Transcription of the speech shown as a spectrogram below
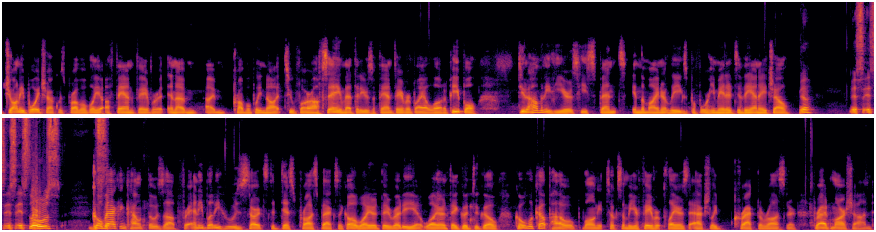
Johnny Boychuk was probably a fan favorite, and I'm I'm probably not too far off saying that that he was a fan favorite by a lot of people. Do you know how many years he spent in the minor leagues before he made it to the NHL? Yeah, it's it's it's, it's those. Go back and count those up for anybody who starts to diss prospects like, oh, why aren't they ready yet? Why aren't they good to go? Go look up how long it took some of your favorite players to actually crack the roster. Brad Marchand.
